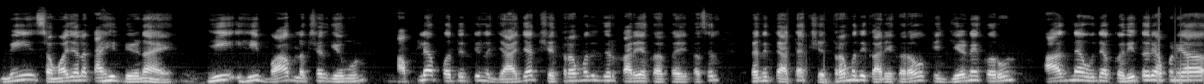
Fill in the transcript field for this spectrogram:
मी समाजाला काही देणं आहे ही ही बाब लक्षात घेऊन आपल्या पद्धतीनं ज्या ज्या क्षेत्रामध्ये जर कार्य करता येत असेल त्याने त्या त्या क्षेत्रामध्ये कार्य करावं की जेणेकरून आज नाही उद्या कधीतरी आपण या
